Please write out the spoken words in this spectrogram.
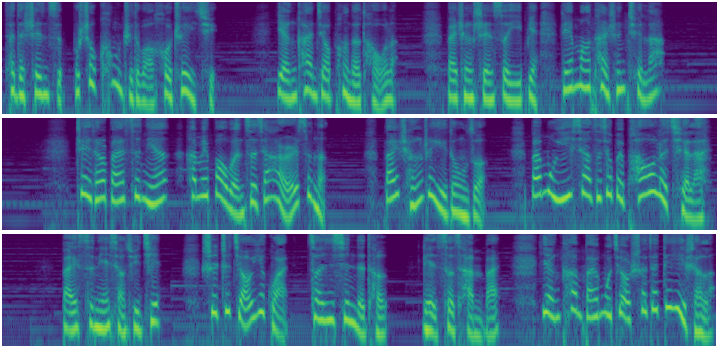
他的身子不受控制的往后坠去，眼看就要碰到头了。白城神色一变，连忙探身去拉。这头白思年还没抱稳自家儿子呢，白城这一动作，白木一下子就被抛了起来。白思年想去接，谁知脚一拐，钻心的疼。脸色惨白，眼看白木就要摔在地上了，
